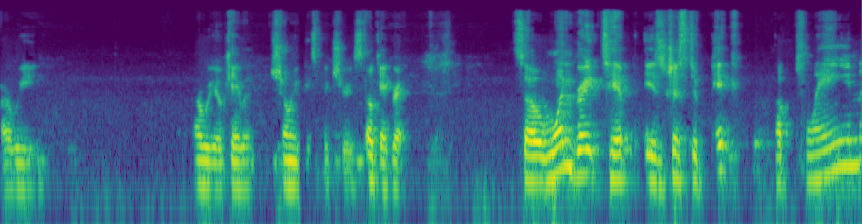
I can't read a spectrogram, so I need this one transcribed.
are we are we okay with showing these pictures okay great so one great tip is just to pick a plain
